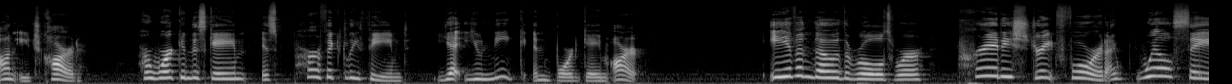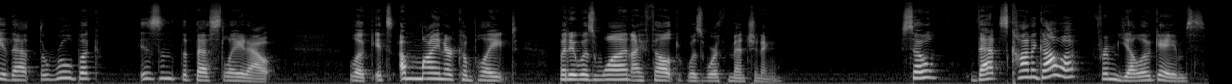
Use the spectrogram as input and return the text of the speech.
on each card. Her work in this game is perfectly themed, yet unique in board game art. Even though the rules were pretty straightforward, I will say that the rulebook isn't the best laid out. Look, it's a minor complaint, but it was one I felt was worth mentioning. So, that's Kanagawa from IELLO Games.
